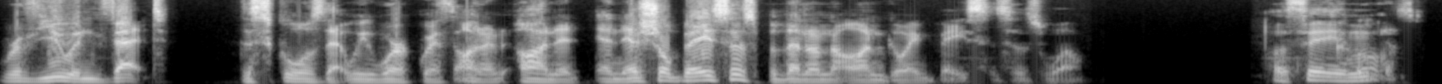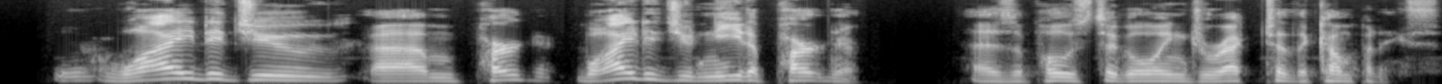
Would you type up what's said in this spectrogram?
review and vet the schools that we work with on an on an initial basis, but then on an ongoing basis as well. Let's say, cool. why did you um, partner? Why did you need a partner as opposed to going direct to the companies?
